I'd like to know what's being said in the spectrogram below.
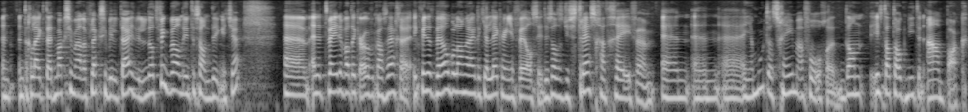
en, en tegelijkertijd maximale flexibiliteit willen. Dat vind ik wel een interessant dingetje. Um, en het tweede wat ik erover kan zeggen, ik vind het wel belangrijk dat je lekker in je vel zit. Dus als het je stress gaat geven en, en, uh, en je moet dat schema volgen, dan is dat ook niet een aanpak.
